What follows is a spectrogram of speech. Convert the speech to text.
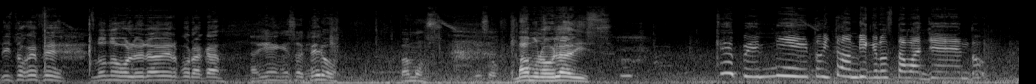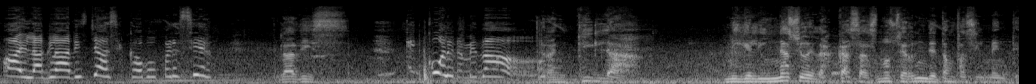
Listo, jefe, no nos volverá a ver por acá. Está bien, eso espero. Vamos. Eso. Vámonos, Gladys. Qué penito, y tan bien que nos estaba yendo. Ay, la Gladys ya se acabó para siempre. Gladys, ¡Qué cólera me da! tranquila. Miguel Ignacio de las Casas no se rinde tan fácilmente.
